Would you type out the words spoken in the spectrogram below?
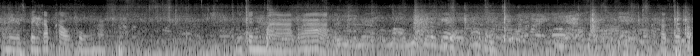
อันนี้ก็จะเป็นกับเข่าวถุงค่ะ นี่เป็นหมาล่า ข้าวโจ๊กข้าว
